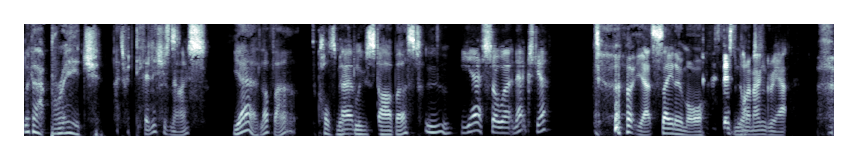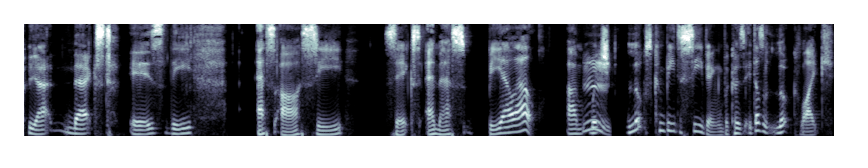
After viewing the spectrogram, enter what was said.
Look at that bridge. That's ridiculous. finish is nice. Yeah, love that. The cosmic Um, blue starburst. Ooh. Yeah. So uh, next, yeah, yeah, say no more. this is what I'm angry at. Yeah, next is the SRC6MS um, which Hmm. Looks can be deceiving because it doesn't look like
